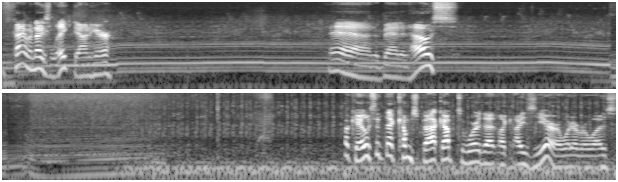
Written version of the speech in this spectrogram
It's kind of a nice lake down here. And abandoned house. Okay, looks like that comes back up to where that, like, Isaiah or whatever it was.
